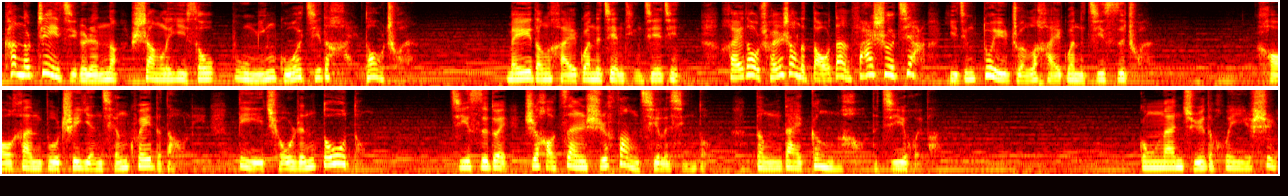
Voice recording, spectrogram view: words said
看到这几个人呢上了一艘不明国籍的海盗船。没等海关的舰艇接近，海盗船上的导弹发射架已经对准了海关的缉私船。好汉不吃眼前亏的道理，地球人都懂。缉私队只好暂时放弃了行动，等待更好的机会吧。公安局的会议室里，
